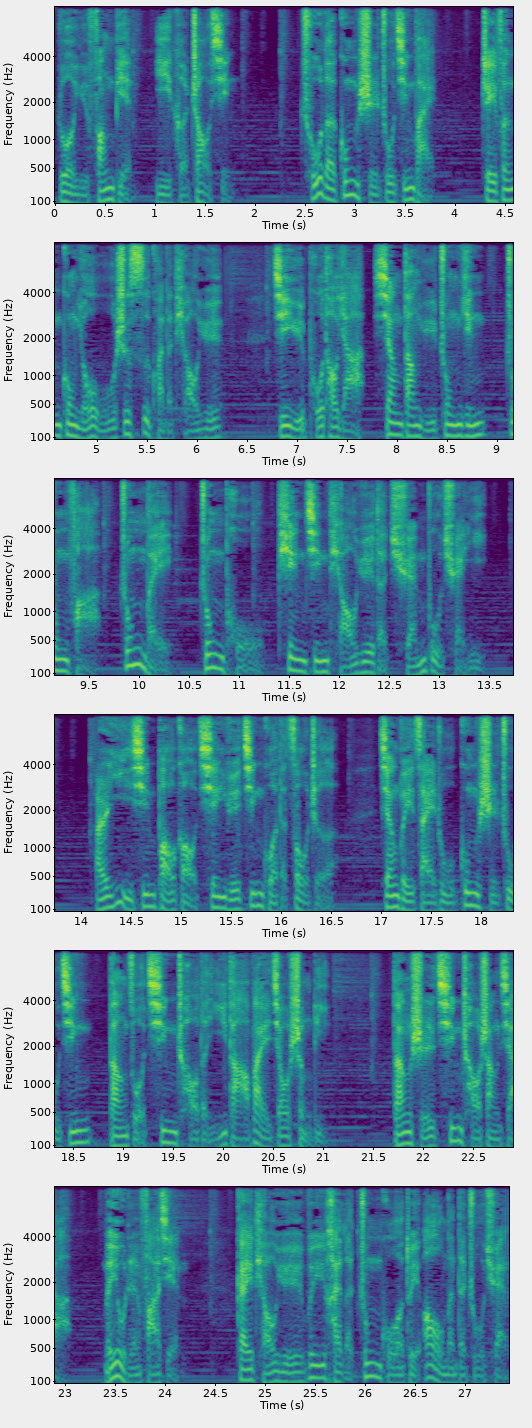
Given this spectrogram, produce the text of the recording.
若遇方便，亦可召行。除了公使驻京外，这份共有五十四款的条约，给予葡萄牙相当于中英、中法、中美、中葡天津条约的全部权益，而一心报告签约经过的奏折。将为载入公使驻京当做清朝的一大外交胜利。当时清朝上下没有人发现，该条约危害了中国对澳门的主权。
